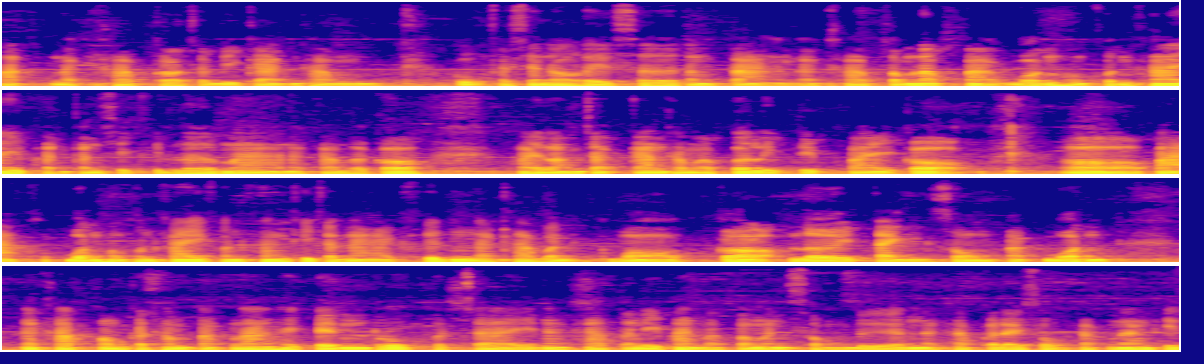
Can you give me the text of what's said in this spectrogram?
ตัด นะครับก็จะมีการทำกลุ่ม fractional laser ต่างๆนะครับสำหรับปากบนของคนไข้ผ่านการฉีดฟิลเลอร์มานะครับ แล้วก็ภายหลังจากการทำ upper lip lift ไปก็ปากบนของคนไข้ค่อนข้างที่จะหนาขึ้นนะครับวันหมอก็เลยแต่งทรงปากบนนะครับพร้อมกับทำปากล่างให้เป็นรูปหัวใจนะครับ ตอนนี้ผ่านมาประมาณ 2 เดือนนะครับ ก็ได้ทรงปากล่างที่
